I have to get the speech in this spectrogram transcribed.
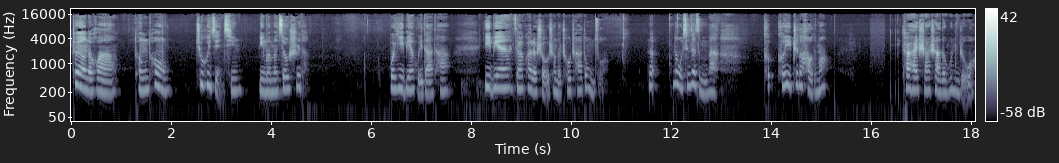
这样的话，疼痛就会减轻并慢慢消失的。我一边回答他。一边加快了手上的抽插动作，那那我现在怎么办？可可以治得好的吗？他还傻傻的问着我。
